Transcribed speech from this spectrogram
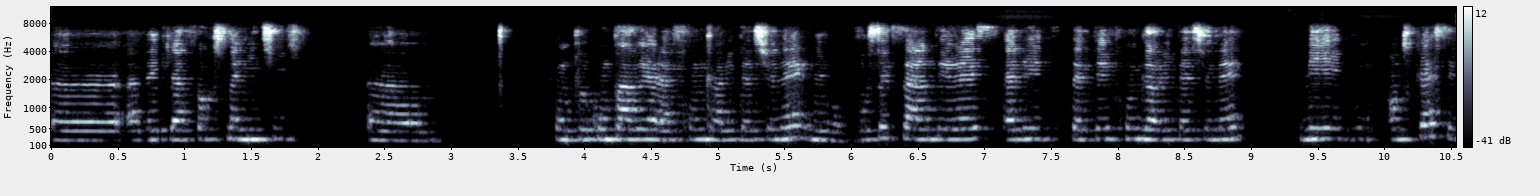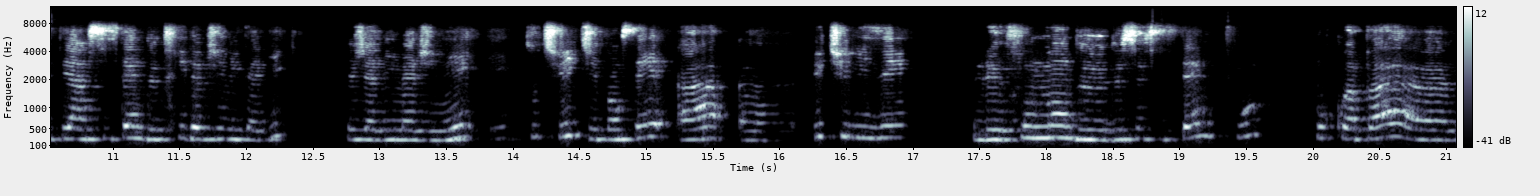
avec la force magnétique euh, qu'on peut comparer à la fronde gravitationnelle. Mais bon, pour ceux que ça intéresse, allez taper fronde gravitationnelle. Mais bon, en tout cas, c'était un système de tri d'objets métalliques que j'avais imaginé. Et tout de suite, j'ai pensé à euh, utiliser le fondement de, ce système pour, pourquoi pas, euh,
